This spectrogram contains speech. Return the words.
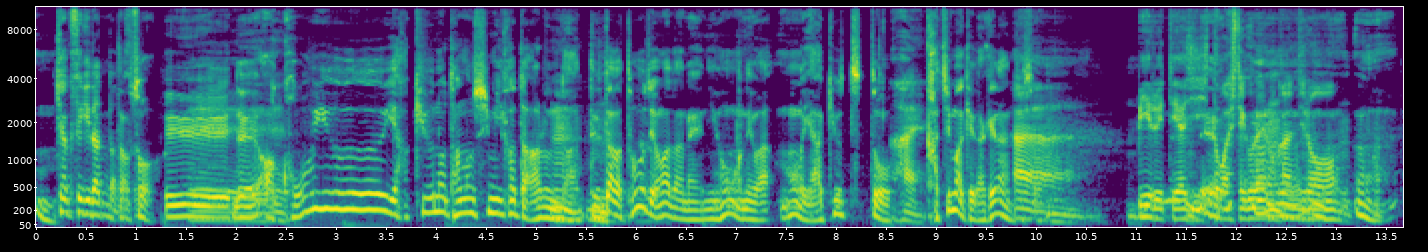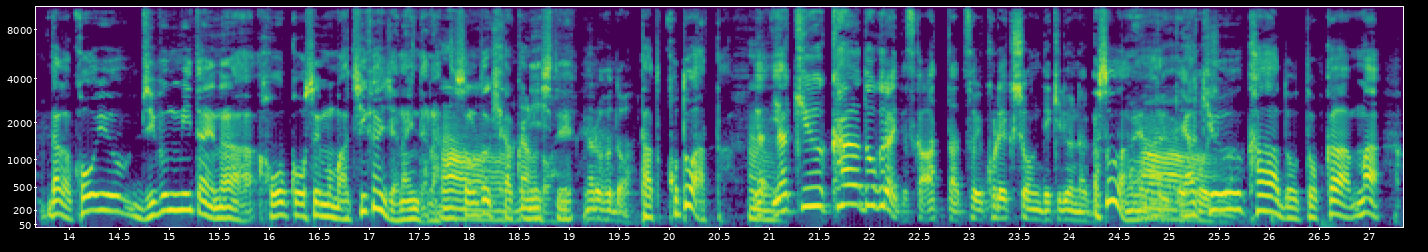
う。客席だったんですそう。へえであこういう野球の楽しみ方あるんだって、だから当時はまだね日本はねはもう野球っつうとはい。勝ち負けだけなんですよ、はい。ビール行ってやじ飛ばしてぐらいの感じの。うん、だからこういう自分みたいな方向性も間違いじゃないんだなってその時確認してなるほど、たことはあった。や野球カードぐらいですか？あったそういうコレクションできるような。あそうだね。野球カードとかまあ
